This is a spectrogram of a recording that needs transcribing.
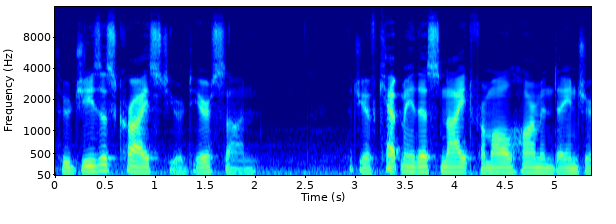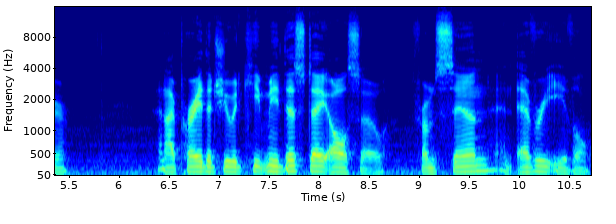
through Jesus Christ, your dear Son, that you have kept me this night from all harm and danger, and I pray that you would keep me this day also from sin and every evil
